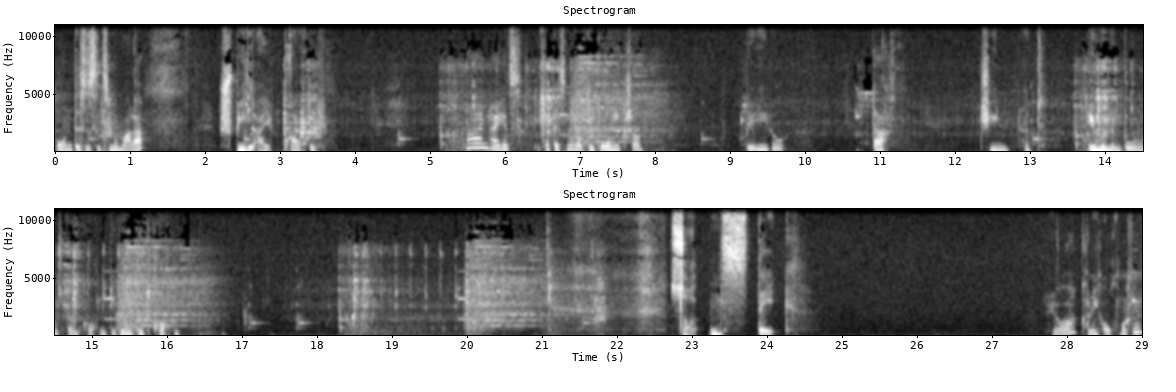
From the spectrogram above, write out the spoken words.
Und das ist jetzt ein normaler. Spiegelei brauche ich. Nein, hab ich habe jetzt nicht auf die Boni geschaut. Bedo. Da. Jean hat immer einen Bonus beim Kochen. Die können gut kochen. So, ein Steak. Ja, kann ich auch machen.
